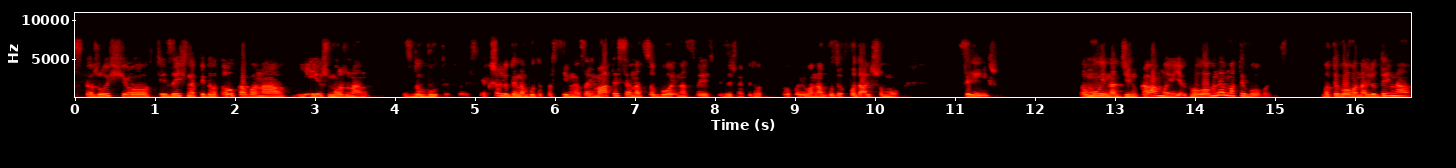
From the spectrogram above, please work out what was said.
скажу, що фізична підготовка, вона її ж можна здобути. Тобто, якщо людина буде постійно займатися над собою, над своєю фізичною підготовкою, вона буде в подальшому сильніша. Тому і над жінками як головне мотивованість. Мотивована людина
